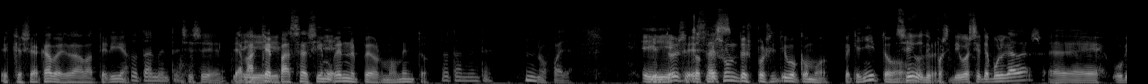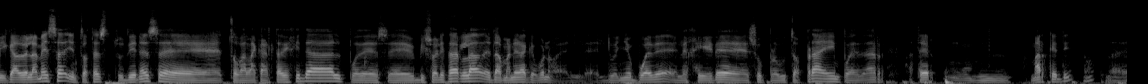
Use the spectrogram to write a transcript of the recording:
es que se acabe la batería. Totalmente, Sí, sí. ¿eh? Y además Y- que pasa siempre eh, en el peor momento. totalmente. no falla. Y entonces, es- es un dispositivo como pequeñito. Sí, un dispositivo de 7 pulgadas eh, ubicado en la mesa y entonces tú tienes eh, toda la carta digital, puedes eh, visualizarla de tal manera que bueno el, el dueño puede elegir eh, sus productos Prime, puede dar hacer un marketing, ¿no? Eh,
